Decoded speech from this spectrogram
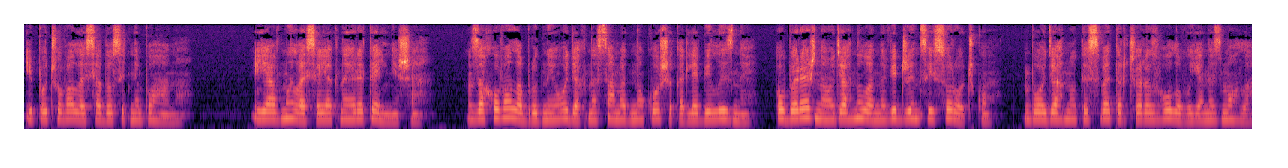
і почувалася досить непогано. Я вмилася якнайретельніше, заховала брудний одяг на саме дно кошика для білизни, обережно одягнула нові джинси й сорочку, бо одягнути светр через голову я не змогла.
